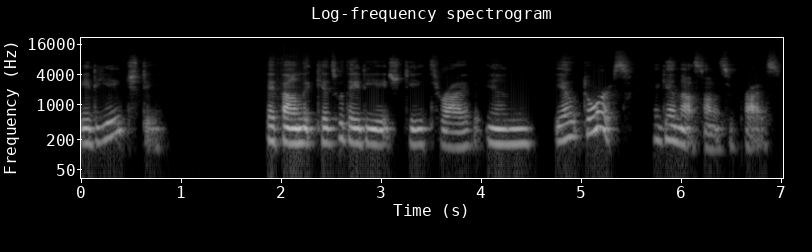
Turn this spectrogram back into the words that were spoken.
ADHD. They found that kids with ADHD thrive in the outdoors. Again, that's not a surprise.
